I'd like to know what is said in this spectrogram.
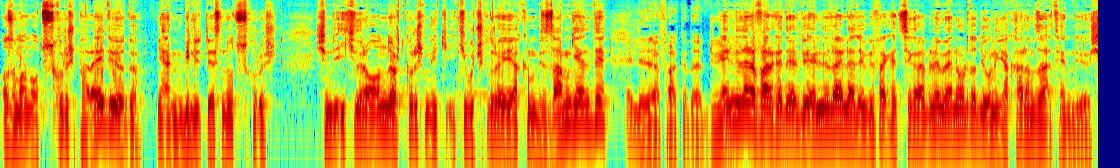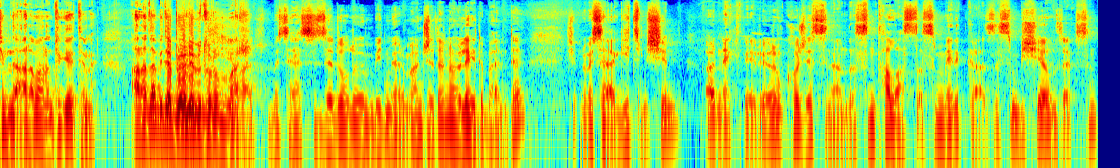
O zaman 30 kuruş para ediyordu. Yani 1 litresinde 30 kuruş. Şimdi 2 lira 14 kuruş mu 2, 2,5 liraya yakın bir zam geldi. 50 lira fark eder diyor. 50 lira fark eder diyor. 50 lirayla diyor bir paket sigara bile ben orada diyor onu yakarım zaten diyor. Şimdi arabanın tüketimi. Arada bir de böyle bir durum var. var. Mesela sizde de oluyor mu bilmiyorum. Önceden öyleydi bende. Şimdi mesela gitmişsin örnek veriyorum Koca Sinan'dasın, Talas'tasın, Melik Gazi'desin bir şey alacaksın.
